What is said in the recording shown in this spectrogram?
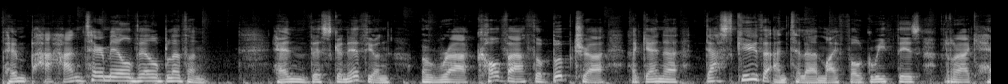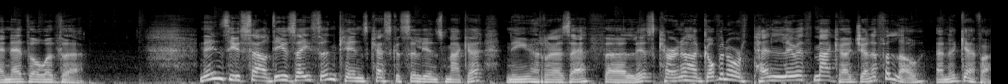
pimp hanter milville blithen. Hen this ganithion a ra kovath o bubtra agena dascudha antilla my folgwithis rag heneddo a the. Nins yw sal diws eithon cyns Cescasilians maga ni reseth uh, Liz Kerna a gofyn wrth pen Lewith maga Jennifer Lowe yn y gefa.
